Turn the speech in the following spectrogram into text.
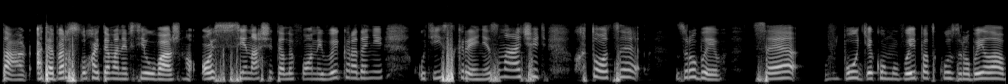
Так, а тепер слухайте мене всі уважно. Ось всі наші телефони викрадені у тій скрині. Значить, хто це зробив? Це в будь-якому випадку зробила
